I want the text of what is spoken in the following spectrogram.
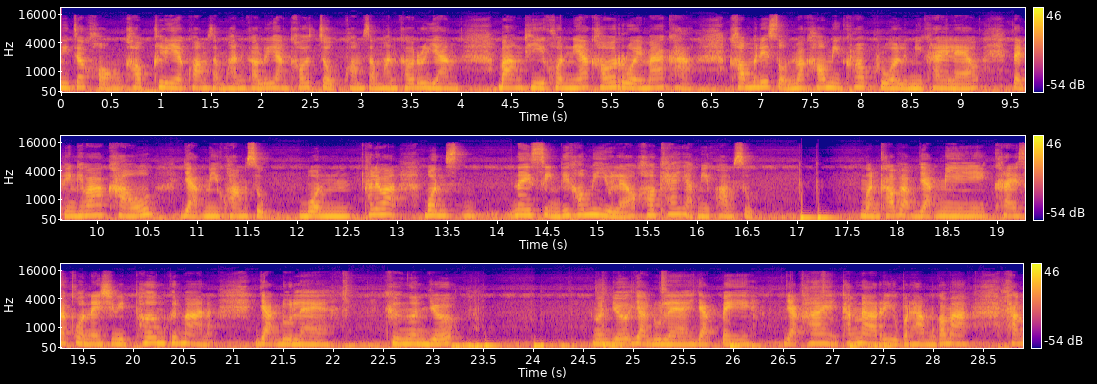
มีเจ้าของเขาเคลียร์ความสัมพันธ์เขาหรือยังเขาจบความสัมพันธ์เขาหรือยัง บางทีคนเนี้ยเขารวยมากค่ะ เขาไม่ได้สนว่าเขามีครอบครัวหรือมีใครแล้ว แต่เพียงแค่ว่าเขาอยากมีความสุขบนเขาเรียกว่าบนในสิ่งที่เขามีอยู่แล้วเขาแค่อยากมีความสุข เหมือนเขาแบบอยากมีใครสักคนในชีวิตเพิ่มขึ้นมาน่ะ อยากดูแล คือเงินเยอะ เงินเยอะ อยากดูแล อยากเปย์อยากให้ทั้งนารีอุปถัมภ์ก็มา ทั้ง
